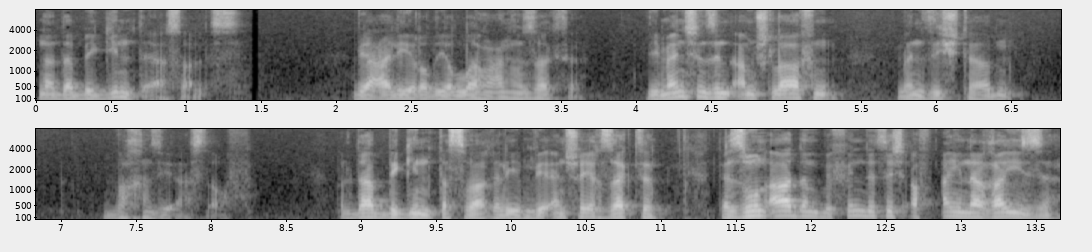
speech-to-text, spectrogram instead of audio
Na, da beginnt erst alles. Wie Ali radiallahu anhu sagte, die Menschen sind am Schlafen, wenn sie sterben, wachen sie erst auf. Weil da beginnt das wahre Leben. Wie ein Sheikh sagte, der Sohn Adam befindet sich auf einer Reise.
